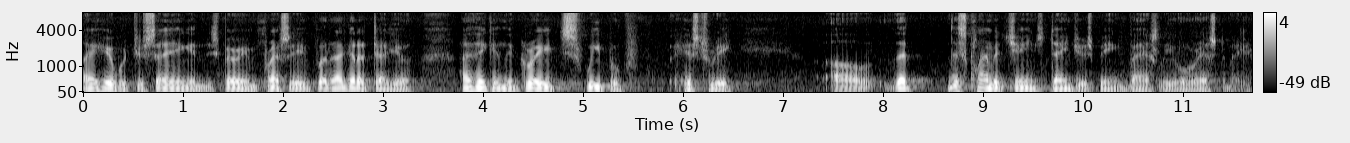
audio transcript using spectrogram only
I, I hear what you're saying and it's very impressive, but I got to tell you, I think in the great sweep of history, uh, that this climate change danger is being vastly overestimated.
